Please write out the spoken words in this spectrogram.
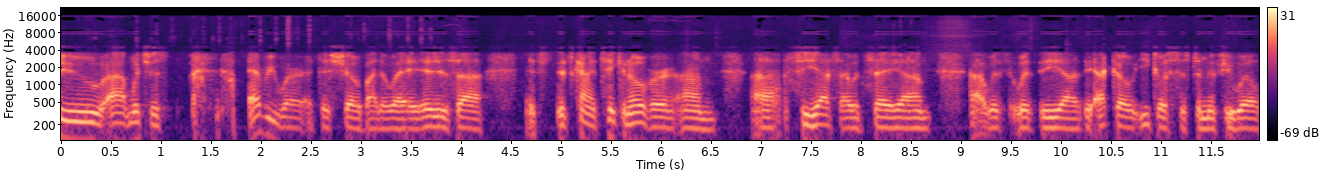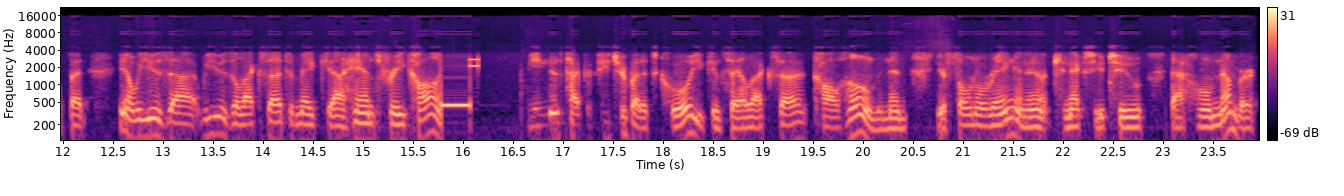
to uh, which is everywhere at this show. By the way, it is uh, it's it's kind of taken over um, uh, CES, I would say, um, uh, with with the uh, the Echo ecosystem, if you will. But you know, we use uh, we use Alexa to make uh, hands-free calling this type of feature, but it's cool. You can say, Alexa, call home, and then your phone will ring, and it connects you to that home number.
